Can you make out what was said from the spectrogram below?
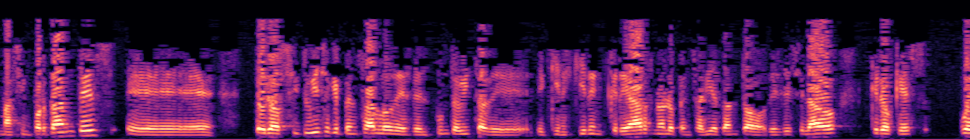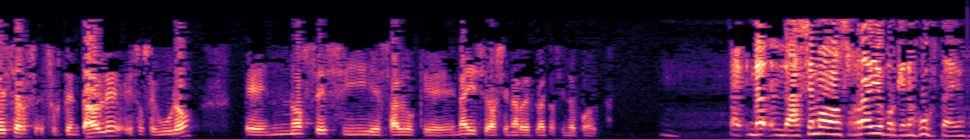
más importantes, eh, pero si tuviese que pensarlo desde el punto de vista de, quienes quieren crear, no lo pensaría tanto desde ese lado, creo que es puede ser sustentable, eso seguro, eh, no sé si es algo que nadie se va a llenar de plata haciendo podcast. Mm. Eh, no, hacemos radio porque nos gusta. ¿eh?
